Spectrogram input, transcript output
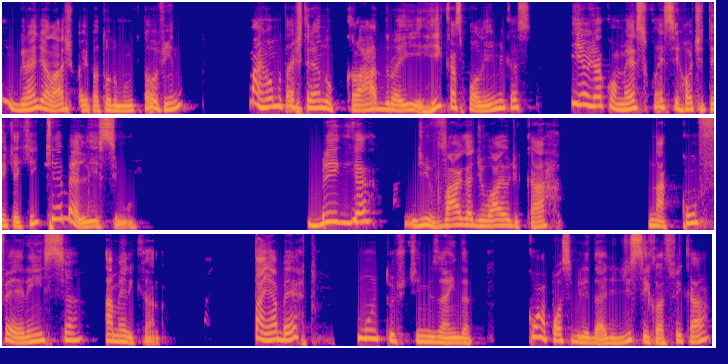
Um grande elástico aí para todo mundo que está ouvindo. Mas vamos estar tá estreando o quadro aí, Ricas Polêmicas. E eu já começo com esse hot take aqui, que é belíssimo briga de vaga de wildcard na Conferência Americana. Está em aberto, muitos times ainda com a possibilidade de se classificar,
